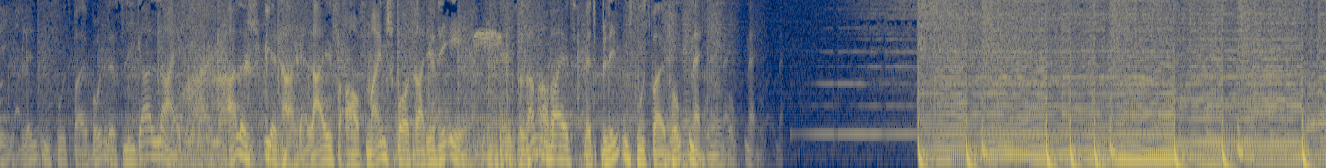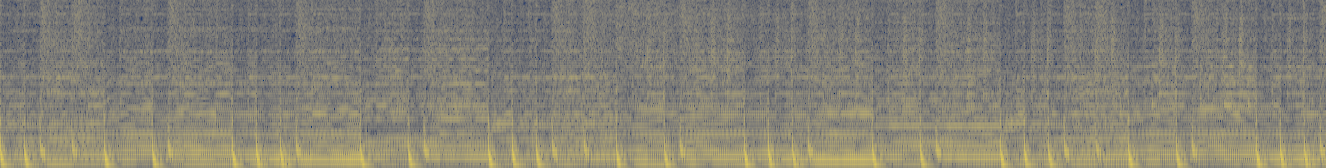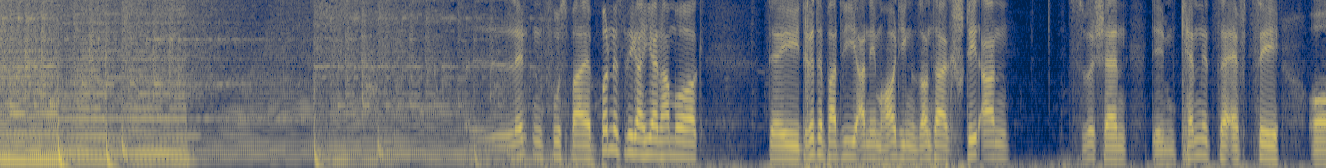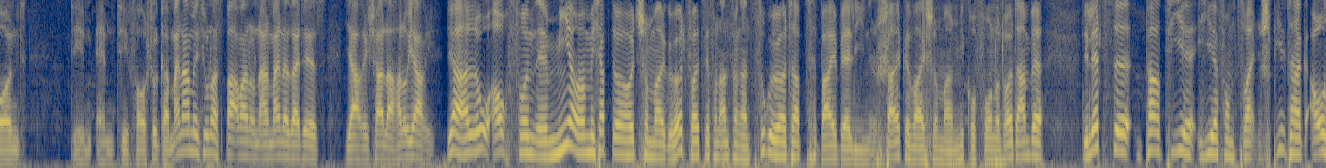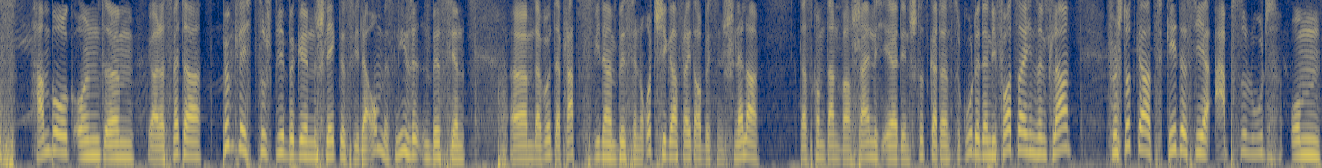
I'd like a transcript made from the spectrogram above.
Die Blindenfußball-Bundesliga live. Alle Spieltage live auf meinsportradio.de. In Zusammenarbeit mit blindenfußball.net. Blindenfußball Bundesliga hier in Hamburg. Die dritte Partie an dem heutigen Sonntag steht an zwischen dem Chemnitzer FC und dem MTV Stuttgart. Mein Name ist Jonas Bartmann und an meiner Seite ist Jari Schaller. Hallo Jari. Ja, hallo auch von äh, mir. Mich habt ihr heute schon mal gehört, falls ihr von Anfang an zugehört habt. Bei Berlin Schalke war ich schon mal im Mikrofon und heute haben wir die letzte Partie hier vom zweiten Spieltag aus Hamburg und ähm, ja, das Wetter pünktlich zu Spielbeginn schlägt es wieder um. Es nieselt ein bisschen. Ähm, da wird der Platz wieder ein bisschen rutschiger, vielleicht auch ein bisschen schneller. Das kommt dann wahrscheinlich eher den Stuttgartern zugute, denn die Vorzeichen sind klar. Für Stuttgart geht es hier absolut um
